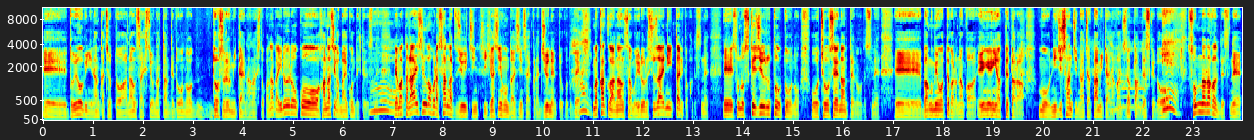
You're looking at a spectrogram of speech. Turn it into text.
えー、土曜日になんかちょっとアナウンサー必要になったんでどうのどうするみたいな話とか、なんかいろいろこう話が舞い込んできてですね。で、また来週がほら3月11日、東日本大震災から10年ということで、はい、まあ各アナウンサーもいろいろ取材に行ったりとかですね、えー、そのスケジュール等々の調整なんていうのをですね、えー、番組終わってからなんか延々やってたら、もう2時3時になっちゃったみたいな感じだったんですけど、えー、そんな中でですね、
